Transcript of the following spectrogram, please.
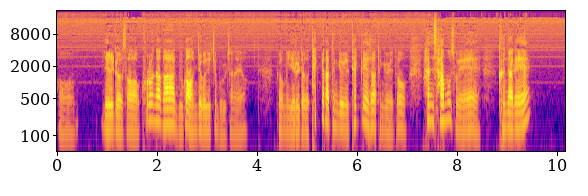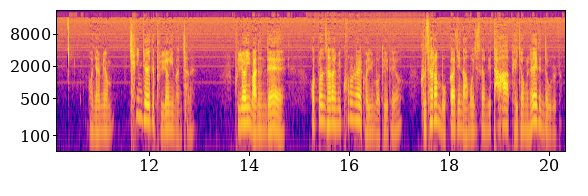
어, 예를 들어서 코로나가 누가 언제 걸릴지 모르잖아요. 그러면 예를 들어서 택배 같은 경우에 택배 회사 같은 경우에도 한 사무소에 그날에 뭐냐면 책임져야 될 분량이 많잖아요. 분량이 많은데 어떤 사람이 코로나에 걸리면 어떻게 돼요? 그 사람 못까지 나머지 사람들이 다 배정을 해야 된다고 그러더라고요.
